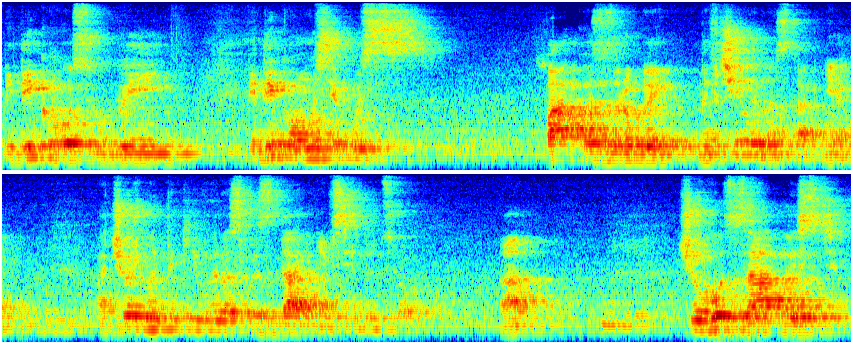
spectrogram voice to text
піди когось убий, піди комусь якусь пакость зроби. Не вчили нас так, ні? А чого ж ми такі виросли здатні всі до цього? А? Чого зависть?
